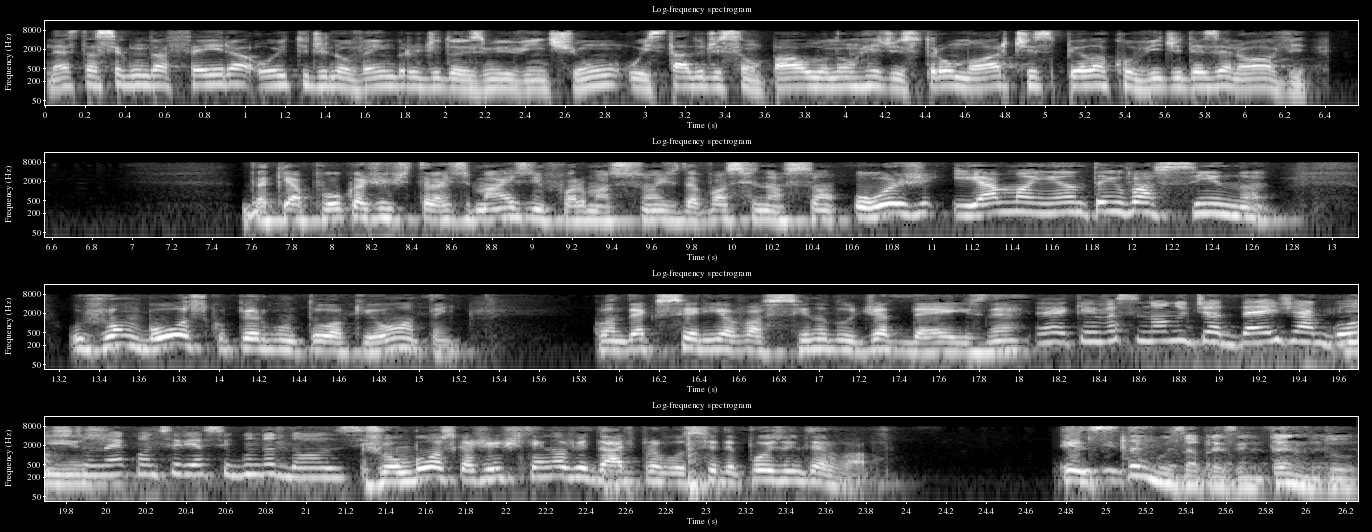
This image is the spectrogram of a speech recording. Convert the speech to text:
Nesta segunda-feira, 8 de novembro de 2021, o estado de São Paulo não registrou mortes pela Covid-19. Daqui a pouco a gente traz mais informações da vacinação hoje e amanhã tem vacina. O João Bosco perguntou aqui ontem quando é que seria a vacina do dia 10, né? É, quem vacinou no dia 10 de agosto, Isso. né? Quando seria a segunda dose. João Bosco, a gente tem novidade para você depois do intervalo. Estamos apresentando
